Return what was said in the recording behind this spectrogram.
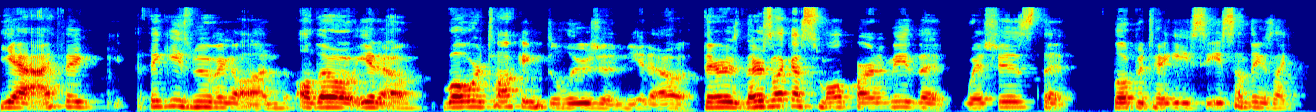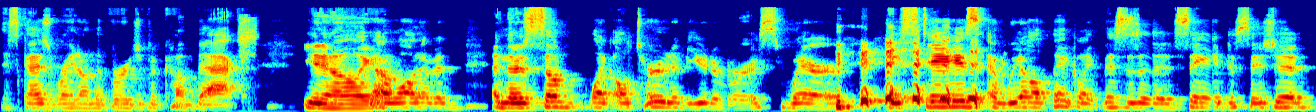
yeah, I think I think he's moving on. Although, you know, while we're talking delusion, you know, there's there's like a small part of me that wishes that Lopetegui sees something. He's like, this guy's right on the verge of a comeback. You know, like I want him, in, and there's some like alternative universe where he stays, and we all think like this is an insane decision,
